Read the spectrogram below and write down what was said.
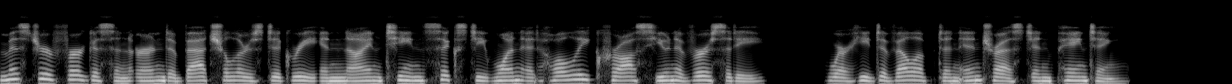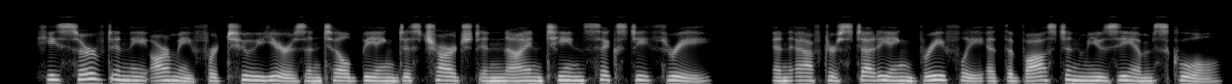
Mr. Ferguson earned a bachelor's degree in 1961 at Holy Cross University, where he developed an interest in painting. He served in the Army for two years until being discharged in 1963, and after studying briefly at the Boston Museum School,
